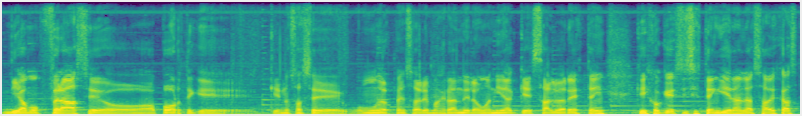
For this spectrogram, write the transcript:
digamos, frase o aporte que, que nos hace uno de los pensadores más grandes de la humanidad, que es Albert Einstein, que dijo que si se extinguieran las abejas,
